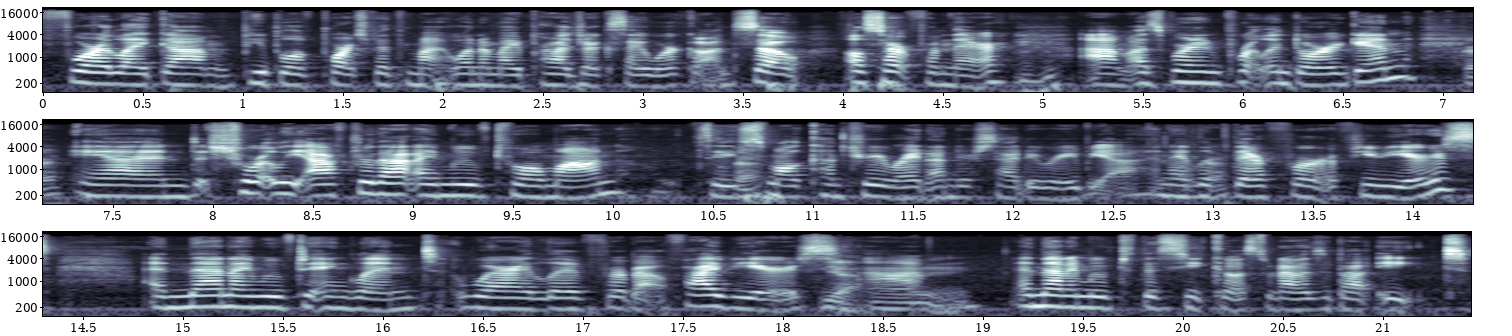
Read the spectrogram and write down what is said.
for like um, people of Portsmouth, my, one of my projects I work on. So I'll start from there. Um, I was born in Portland, Oregon, Okay. and shortly after that, I moved to Oman. It's a Okay. small country right under Saudi Arabia, and I Okay. lived there for a few years. And then I moved to England, where I lived for about five years. Yeah. Um, and then I moved to the seacoast when I was about eight.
